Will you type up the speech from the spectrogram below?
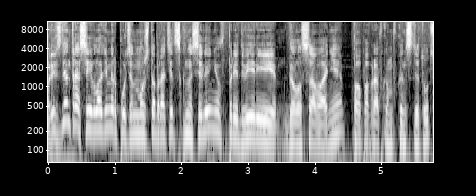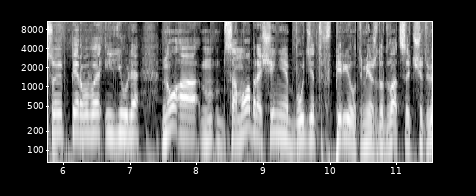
Президент России Владимир Путин может обратиться к населению в преддверии голосования по поправкам в Конституцию 1 июля. Ну а само обращение будет в период между 24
